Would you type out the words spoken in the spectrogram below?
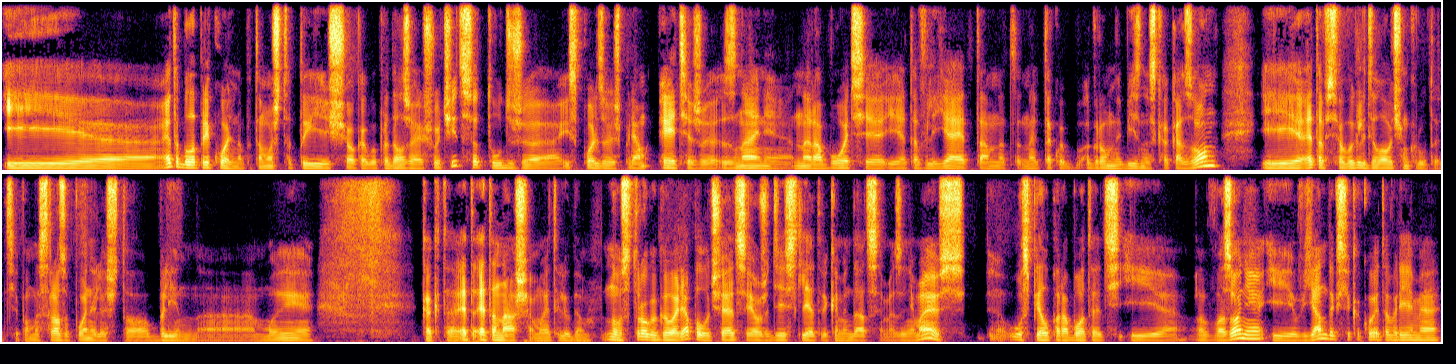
И это было прикольно, потому что ты еще как бы продолжаешь учиться, тут же используешь прям эти же знания на работе, и это влияет там на, на такой огромный бизнес, как Озон, и это все выглядело очень круто. Типа мы сразу поняли, что, блин, а, мы как-то это, это наше, мы это любим. Ну, строго говоря, получается, я уже 10 лет рекомендациями занимаюсь успел поработать и в Озоне, и в Яндексе какое-то время,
